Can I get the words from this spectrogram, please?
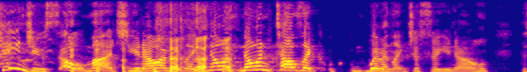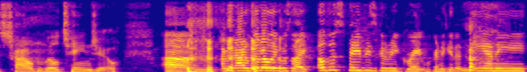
change you so much? You know, I mean, like no one, no one tells like women like just so you know, this child will change you. Um, I mean, I literally was like, oh, this baby's going to be great. We're going to get a nanny.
